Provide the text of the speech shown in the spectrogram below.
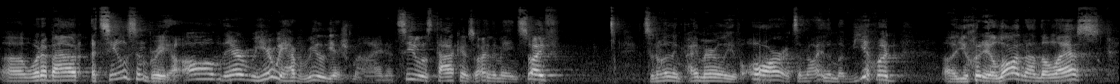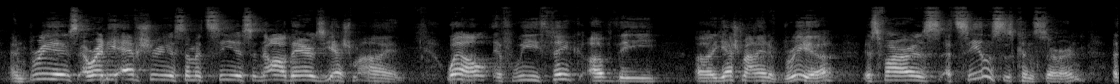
uh, what about Atzilus and Bria? Oh, there, here we have real Yeshma'ayin. Atzilus Taka is the main Soif. It's an oiling primarily of Or, it's an oiling of Yichud, uh, Yichud Elon nonetheless, and Bria is already Efshri, some Atzias, and oh, there's Yeshma'ayin. Well, if we think of the uh, of Bria, as far as Atzilus is concerned, uh,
